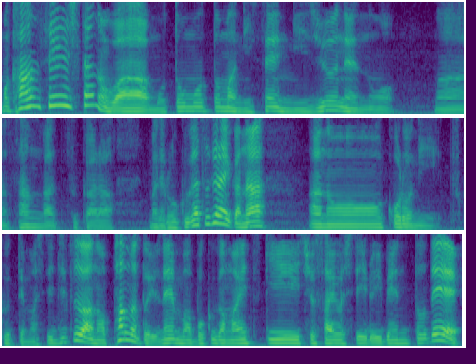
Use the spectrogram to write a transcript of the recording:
まあ、完成したのは、もともとま2020年の、まあ3月から、まで6月ぐらいかな、あのー、頃に作ってまして、実はあの、パムというね、まあ僕が毎月主催をしているイベントで、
